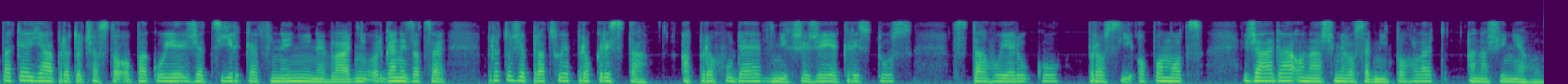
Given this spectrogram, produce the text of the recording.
Také já proto často opakuji, že církev není nevládní organizace, protože pracuje pro Krista a pro chudé, v nichž žije Kristus, vztahuje ruku, prosí o pomoc, žádá o náš milosedný pohled a naši něhu.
